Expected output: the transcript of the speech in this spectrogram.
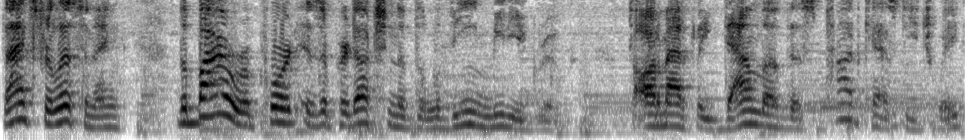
Thanks for listening. The Bio Report is a production of the Levine Media Group. To automatically download this podcast each week,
